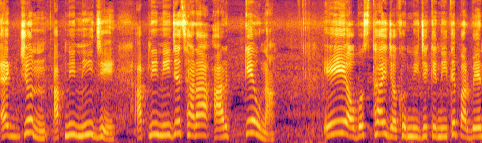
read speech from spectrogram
একজন আপনি নিজে আপনি নিজে ছাড়া আর কেউ না। এই অবস্থায় যখন নিজেকে নিতে পারবেন,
